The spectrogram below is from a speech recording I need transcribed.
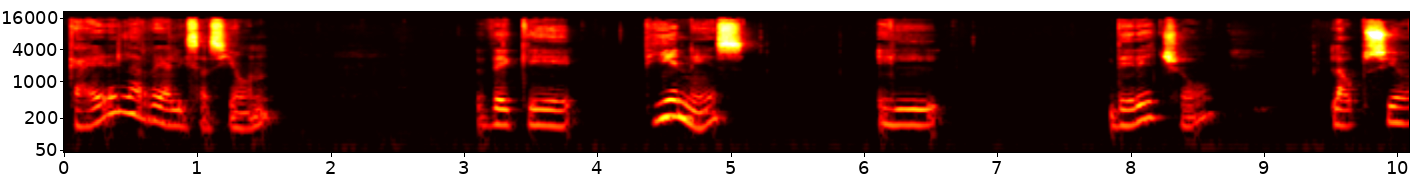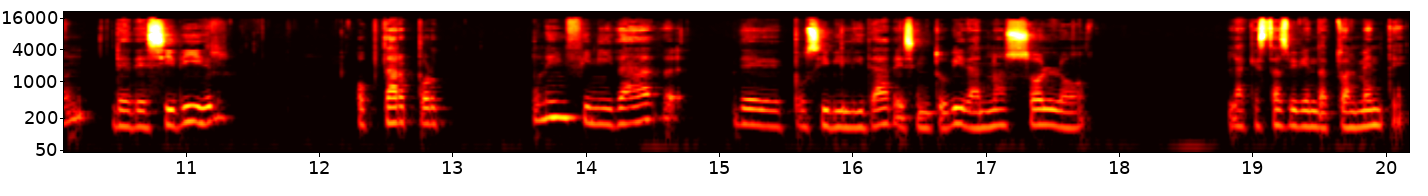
caer en la realización de que tienes el derecho, la opción de decidir optar por una infinidad de posibilidades en tu vida, no solo la que estás viviendo actualmente.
